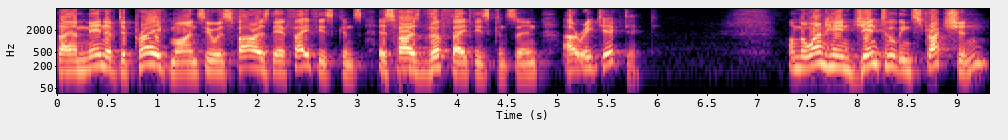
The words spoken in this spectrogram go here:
they are men of depraved minds who, as far as their faith is con- as far as the faith is concerned, are rejected. On the one hand, gentle instruction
